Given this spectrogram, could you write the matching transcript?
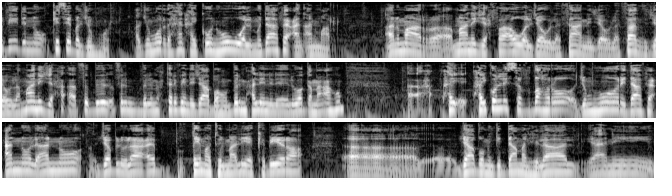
يستفيد إنه كسب الجمهور الجمهور دحين حيكون هو المدافع عن أنمار. أنمار آه، ما نجح في أول جولة ثاني جولة ثالث جولة ما نجح آه، في بالمحترفين اللي جابهم بالمحلين اللي وقع معاهم آه، حي- حيكون لسه في ظهره جمهور يدافع عنه لأنه جاب له لاعب قيمته المالية كبيرة جابه من قدام الهلال. يعني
